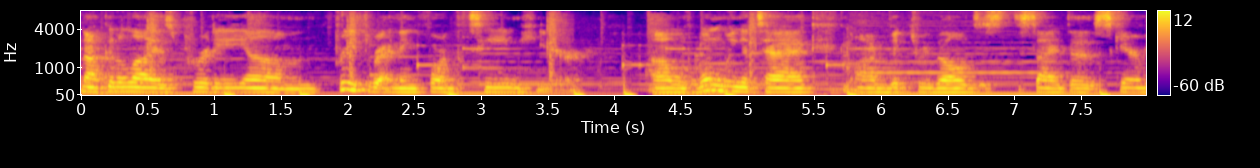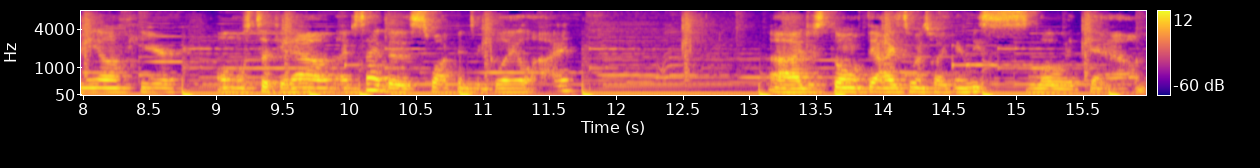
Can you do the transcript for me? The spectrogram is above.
not gonna lie, is pretty um, pretty threatening for the team here. Uh, with one wing attack on Victreebel, just decided to scare me off here. Almost took it out. I decided to swap into Glalie. Uh, just going with the Icy Wind so I can at least slow it down.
